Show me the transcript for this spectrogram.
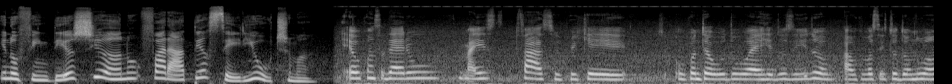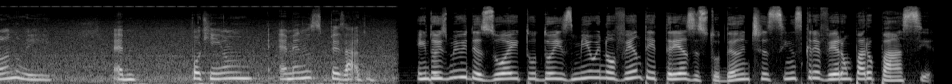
e no fim deste ano fará a terceira e última. Eu considero mais fácil, porque o conteúdo é reduzido ao que você estudou no ano e é um pouquinho é menos pesado. Em 2018, 2.093 estudantes se inscreveram para o passe.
